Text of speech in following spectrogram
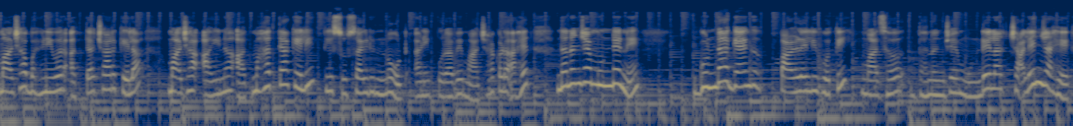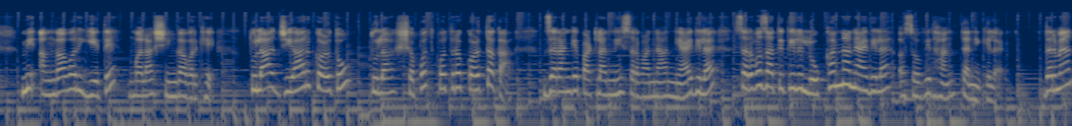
माझ्या बहिणीवर अत्याचार केला. माझ्या आईनं आत्महत्या केली. ती सुसाईड नोट आणि पुरावे माझ्याकडं आहेत. धनंजय मुंडेने गुंडा गँग पाळलेली होती. माझं धनंजय मुंडेला चॅलेंज आहे. मी अंगावर येते मला शिंगावर घे. तुला जी आर कळतो तुला शपथपत्र कळतं का? जरांगे पाटलांनी सर्वांना न्याय दिलाय सर्व जातीतील लोकांना न्याय दिलाय असं विधान त्यांनी केलंय. दरम्यान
